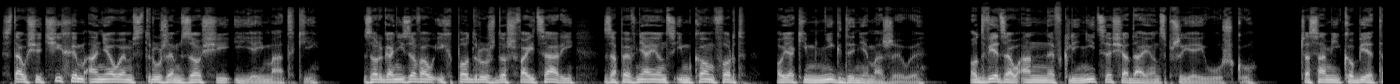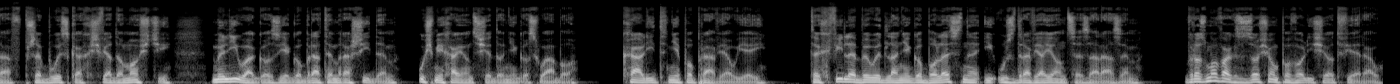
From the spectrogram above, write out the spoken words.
stał się cichym aniołem stróżem Zosi i jej matki. Zorganizował ich podróż do Szwajcarii, zapewniając im komfort, o jakim nigdy nie marzyły. Odwiedzał Annę w klinice, siadając przy jej łóżku. Czasami kobieta w przebłyskach świadomości myliła go z jego bratem Rashidem, uśmiechając się do niego słabo. Khalid nie poprawiał jej. Te chwile były dla niego bolesne i uzdrawiające zarazem. W rozmowach z Zosią powoli się otwierał.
